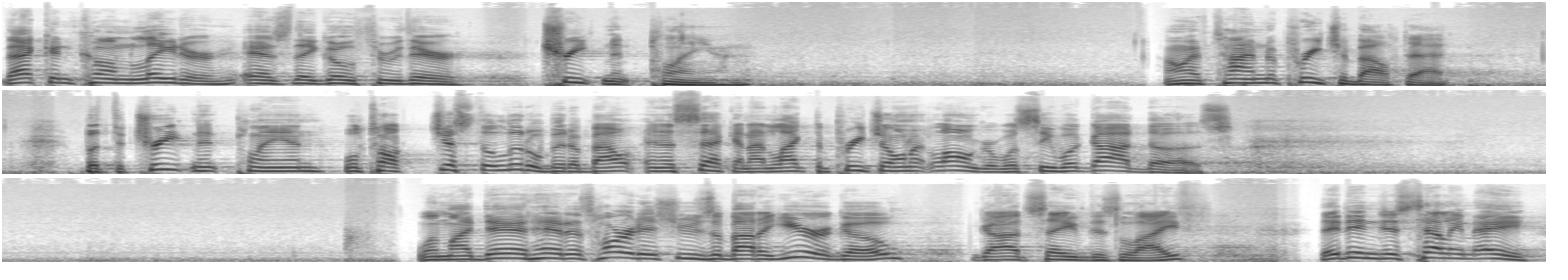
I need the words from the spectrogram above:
That can come later as they go through their treatment plan. I don't have time to preach about that. But the treatment plan, we'll talk just a little bit about in a second. I'd like to preach on it longer. We'll see what God does. When my dad had his heart issues about a year ago, God saved his life. They didn't just tell him, hey,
